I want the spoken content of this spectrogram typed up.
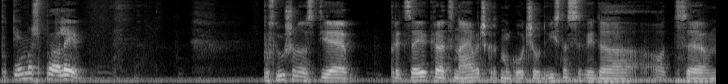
potem imaš pa le. Poslušanost je predvsejkrat, največkrat mogoče odvisna, seveda, od, um,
